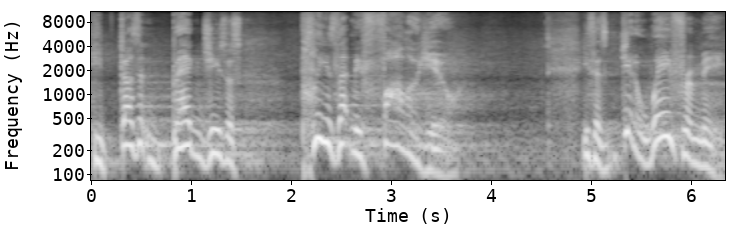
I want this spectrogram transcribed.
He doesn't beg Jesus, please let me follow you. He says, Get away from me.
